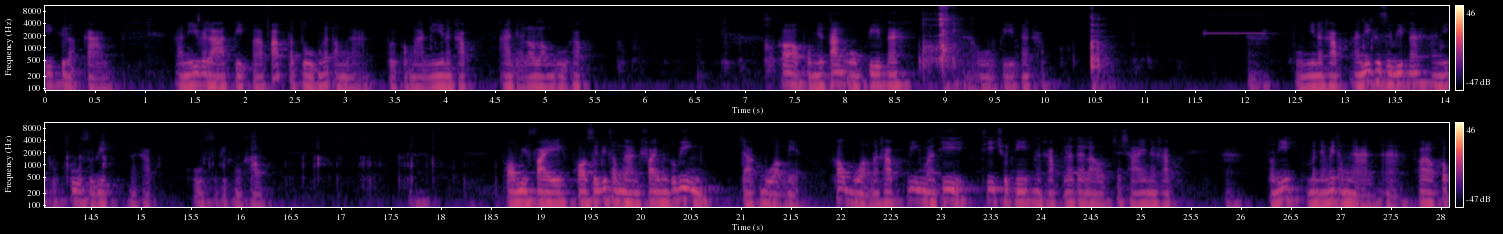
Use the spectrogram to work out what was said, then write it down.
นี่คือหลักการ อันนี้เวลาปิดมาปั๊บประตูมันก็ทำงานโดยประมาณนี้นะครับอ่าเดี๋ยวเราลองดูครับ ก็ผมจะตั้งโอห์มปีดนะโอห์มปีดนะครับอ่าตรงนี้นะครับ อันนี้คือสวิตช์นะ อันนี้คือคู่สวิตช์นะครับ คู่สวิตช์ของเขา พอมีไฟ พอสวิตช์ทำงานไฟมันก็วิ่งจากบวกเนี่ยเข้าบวกนะครับ วิ่งมาที่ที่ชุดนี้นะครับ แล้วแต่เราจะใช้นะครับอ่าตัวนี้มันยังไม่ทำงาน อ่าพอเราเขา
